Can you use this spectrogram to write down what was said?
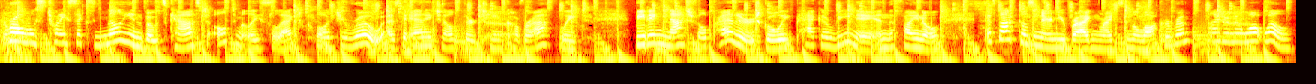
There were almost 26 million votes cast to ultimately select Claude Giroux as the NHL 13 cover athlete, beating Nashville Predators goalie Pekka Rinne in the final. If that doesn't earn you bragging rights in the locker room, I don't know what will.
